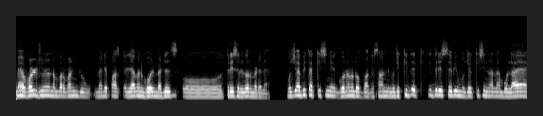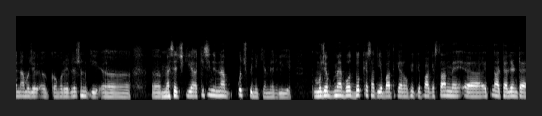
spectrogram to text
میں ورلڈ جونیئر نمبر ون بھی ہوں. میرے پاس الیون گولڈ میڈلز اور تھری سلور میڈل ہیں. مجھے ابھی تک کسی نے گورنمنٹ آف پاکستان نے مجھے کدھر کدھر سے بھی مجھے کسی نے نہ بلایا ہے، نہ مجھے کنگریچولیشن کی میسج کیا، کسی نے نہ کچھ بھی نہیں کیا میرے لیے. مجھے، میں بہت دکھ کے ساتھ یہ بات کہہ رہا ہوں کیونکہ پاکستان میں اتنا ٹیلنٹ ہے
